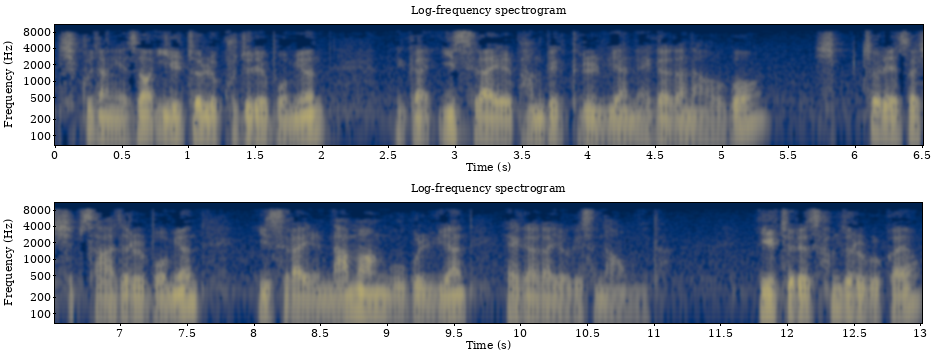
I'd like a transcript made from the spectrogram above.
19장에서 1절로 9절에 보면 그러니까 이스라엘 방백들을 위한 애가가 나오고 10절에서 14절을 보면 이스라엘 남왕국을 위한 애가가 여기서 나옵니다. 1절에서 3절을 볼까요?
